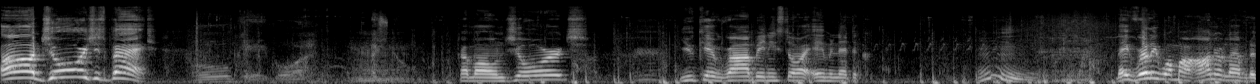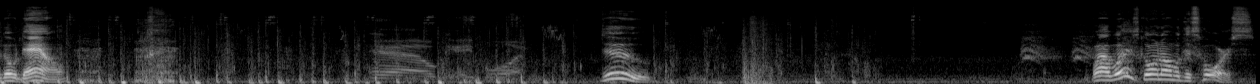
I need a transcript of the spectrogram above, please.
Oh, George is back. Okay, boy. Let's go. Come on, George. You can rob any store aiming at the. Hmm. They really want my honor level to go down. Yeah, okay, boy. Dude. Wow, what is going on with this horse?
